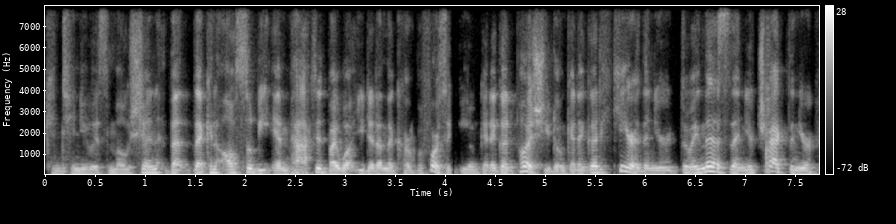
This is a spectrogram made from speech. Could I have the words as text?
continuous motion that that can also be impacted by what you did on the curve before. So you don't get a good push, you don't get a good here, then you're doing this, then you're checked, then you're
